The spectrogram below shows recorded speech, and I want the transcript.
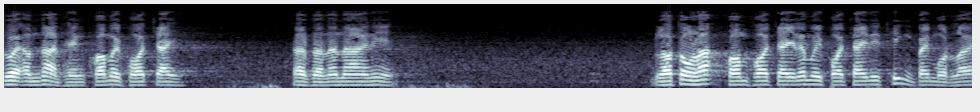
ด้วยอำนาจแห่งความไม่พอใจ ต่างๆนานานี่ เราต้องละความพอใจและไม่พอใจนี่ทิ้งไปหมดเลย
